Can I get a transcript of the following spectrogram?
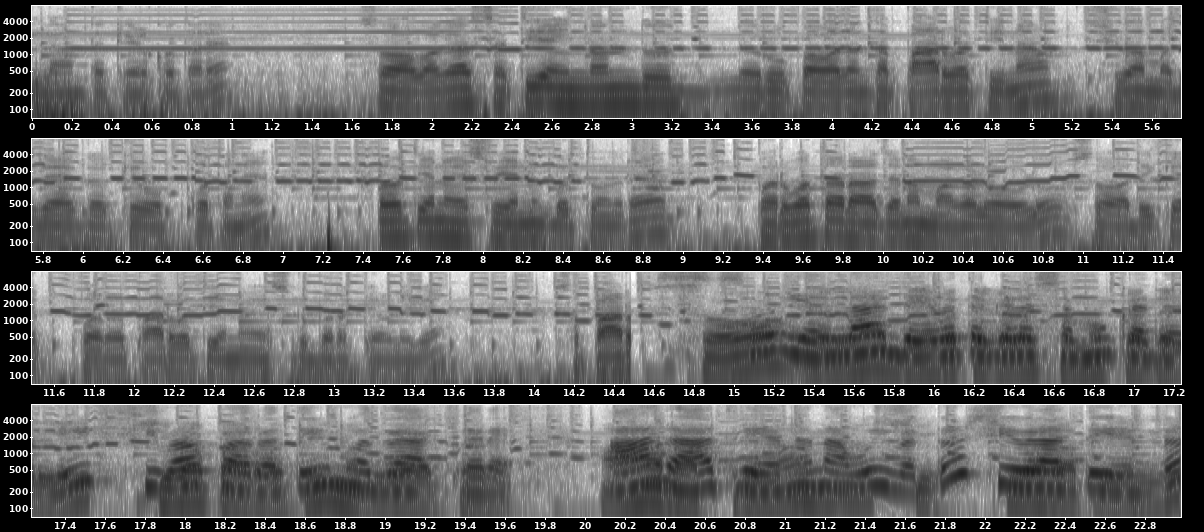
ಇಲ್ಲ ಅಂತ ಕೇಳ್ಕೊತಾರೆ. ಸೊ ಅವಾಗ ಸತಿಯ ಇನ್ನೊಂದು ರೂಪವಾದಂಥ ಪಾರ್ವತಿನ ಶಿವ ಮದುವೆ ಆಗೋಕ್ಕೆ ಒಪ್ಕೋತಾನೆ. ಪಾರ್ವತಿಯನ್ನ ಹೆಸರು ಏನಕ್ಕೆ ಬಂತು ಅಂದರೆ ಪರ್ವತ ರಾಜನ ಮಗಳು ಅವಳು. ಸೊ ಅದಕ್ಕೆ ಪರ್ ಪಾರ್ವತಿ ಅನ್ನೋ ಹೆಸರು ಬರುತ್ತೆ ಅವಳಿಗೆ. ಸೊ ಪಾರ್ ಸೊ ಎಲ್ಲ ದೇವತೆಗಳ ಸಮ್ಮುಖದಲ್ಲಿ ಶಿವ ಪಾರ್ವತಿ ಮದುವೆ ಆಗ್ತಾರೆ ಆ ರಾತ್ರಿಯನ್ನ ನಾವು ಇವತ್ತು ಶಿವರಾತ್ರಿ ಎಂದು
